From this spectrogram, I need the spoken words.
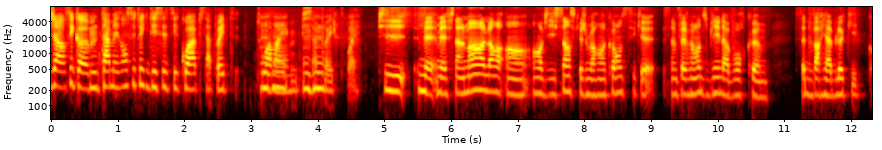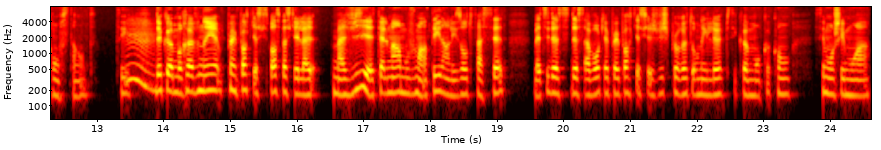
Genre, c'est comme ta maison, c'est toi qui décides c'est quoi, puis ça peut être toi-même, puis ça mhm. peut être. Ouais. Puis, mais, mais finalement, là, en, en vieillissant, ce que je me rends compte, c'est que ça me fait vraiment du bien d'avoir comme cette variable-là qui est constante. tu sais. Hmm. De comme revenir, peu importe qu'est-ce qui se passe, parce que la- ma vie est tellement mouvementée dans les autres facettes. Mais tu sais, de, de savoir que peu importe qu'est-ce que je vis, je peux retourner là, puis c'est comme mon cocon, c'est mon chez-moi.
